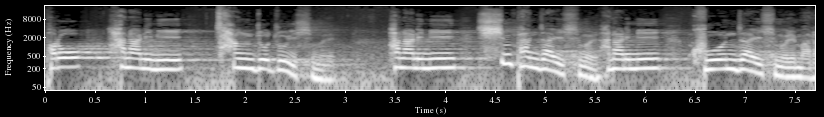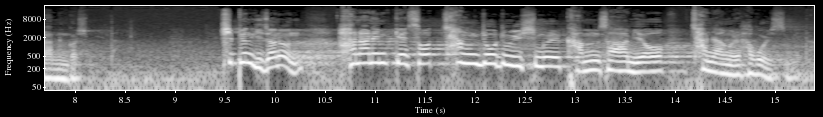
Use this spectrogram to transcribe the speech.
바로 하나님이 창조주이심을, 하나님이 심판자이심을, 하나님이 구원자이심을 말하는 것입니다. 시편 기자는 하나님께서 창조주이심을 감사하며 찬양을 하고 있습니다.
